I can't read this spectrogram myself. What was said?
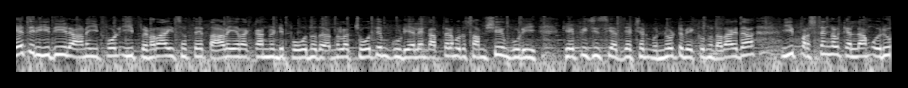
ഏത് രീതിയിലാണ് ഇപ്പോൾ ഈ പിണറായി സത്തെ താഴെ ഇറക്കാൻ വേണ്ടി പോകുന്നത് എന്നുള്ള ചോദ്യം കൂടി അല്ലെങ്കിൽ അത്തരം ഒരു സംശയം കൂടി കെ പി സി സി അധ്യക്ഷൻ മുന്നോട്ട് വെക്കുന്നുണ്ട്. അതായത് ഈ പ്രശ്നങ്ങൾക്കെല്ലാം ഒരു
